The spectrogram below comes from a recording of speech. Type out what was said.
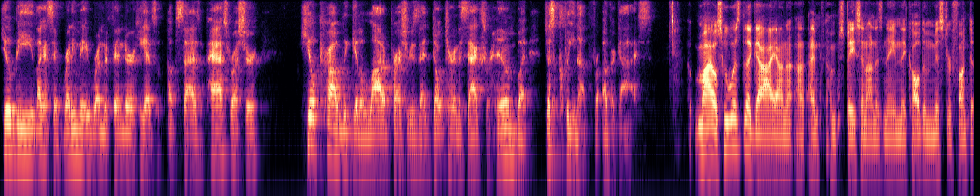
he'll be, like I said, ready-made run defender. He has upside as a pass rusher. He'll probably get a lot of pressures that don't turn to sacks for him, but just clean up for other guys. Miles, who was the guy on? A, I'm I'm spacing on his name. They called him Mister Fund-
